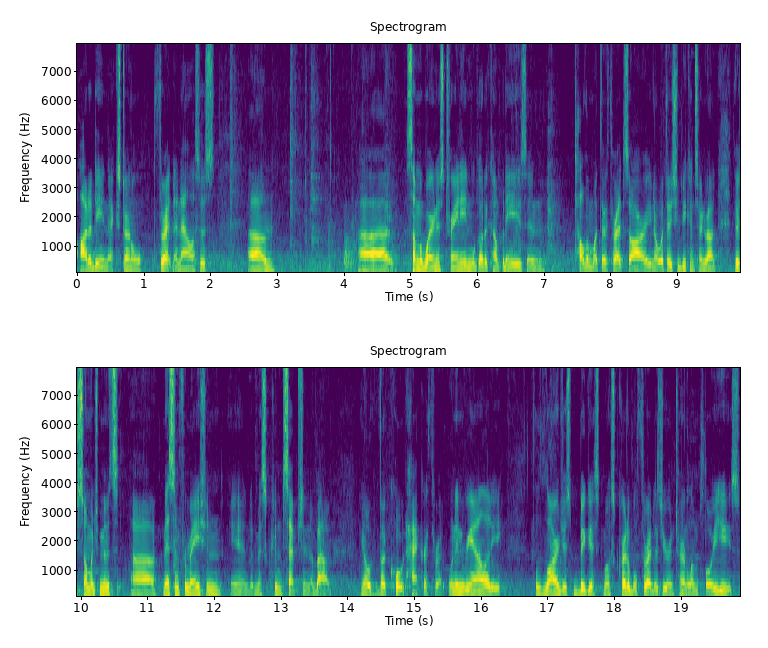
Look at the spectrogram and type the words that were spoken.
auditing, external threat analysis, um, uh, some awareness training. We'll go to companies and tell them what their threats are, you know, what they should be concerned about. There's so much mis uh, misinformation and a misconception about you know, the quote hacker threat, when in reality, the largest, biggest, most credible threat is your internal employees.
